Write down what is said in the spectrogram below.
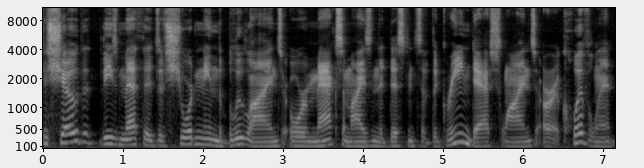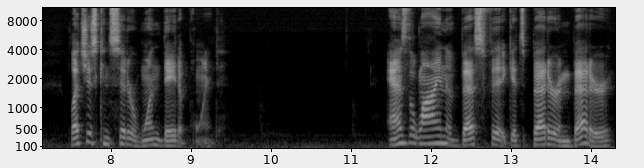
To show that these methods of shortening the blue lines or maximizing the distance of the green dashed lines are equivalent, let's just consider one data point. As the line of best fit gets better and better,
